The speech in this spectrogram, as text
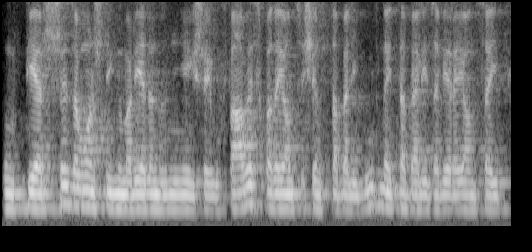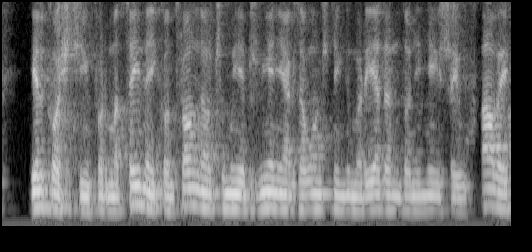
Punkt pierwszy, załącznik numer jeden do niniejszej uchwały składający się z tabeli głównej, tabeli zawierającej wielkości informacyjne i kontrolne otrzymuje brzmienie jak załącznik numer jeden do niniejszej uchwały.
